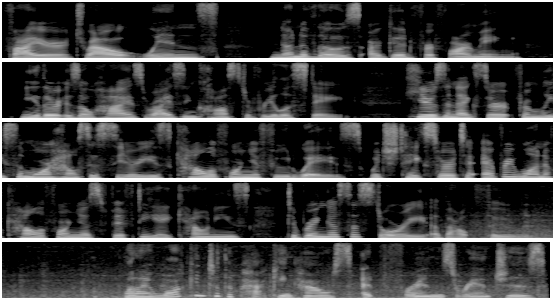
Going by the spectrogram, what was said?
Fire, drought, winds, none of those are good for farming. Neither is Ojai's rising cost of real estate. Here's an excerpt from Lisa Morehouse's series California Foodways, which takes her to every one of California's 58 counties to bring us a story about food. When I walk into the packing house at Friends Ranches,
